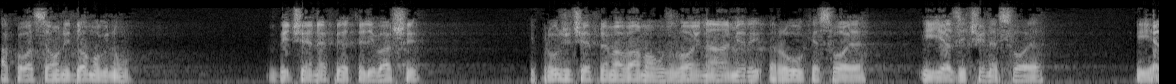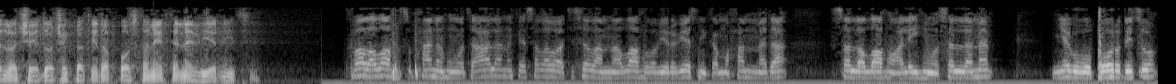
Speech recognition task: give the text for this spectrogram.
Ako vas se oni domognu, bit će neprijatelji vaši i pružit će prema vama u zloj namjeri ruke svoje i jezičine svoje i jedva će dočekati da postanete nevjernici. Hvala Allahu subhanahu wa ta'ala, neka je salavat i selam na Allahova vjerovjesnika Muhammeda sallallahu alaihi wa sallame, njegovu porodicu,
